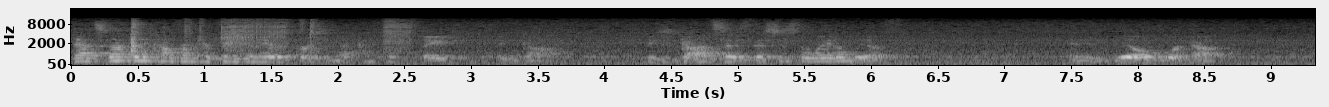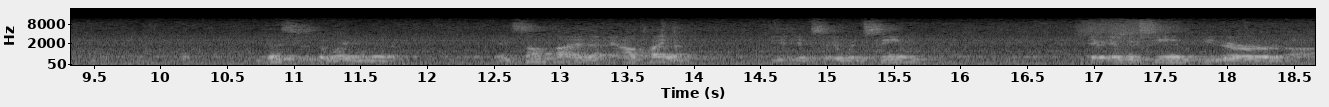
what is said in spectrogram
that's not going to come from your faith in the other person. That comes from faith in God. Because God says this is the way to live, and it will work out. This is the way to live. And sometimes, and, I'll tell you, it would seem, it, it would seem either uh,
